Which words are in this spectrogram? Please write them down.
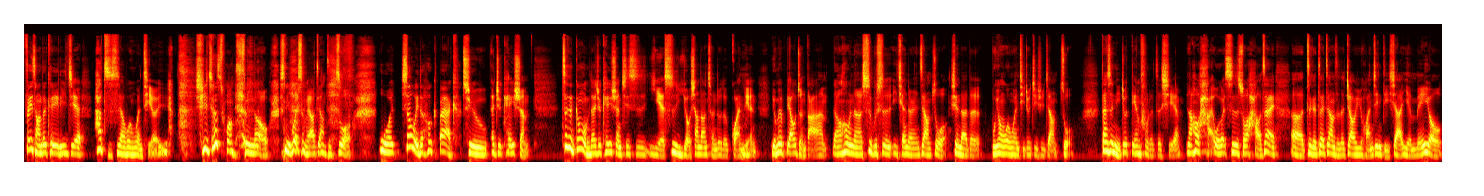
非常的可以理解，他只是要问问题而已。She just wants to know 你为什么要这样子做。我稍微的 hook back to education，这个跟我们的 education 其实也是有相当程度的关联。有没有标准答案？然后呢，是不是以前的人这样做，现在的不用问问题就继续这样做？但是你就颠覆了这些，然后还我是说，好在呃，这个在这样子的教育环境底下，也没有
